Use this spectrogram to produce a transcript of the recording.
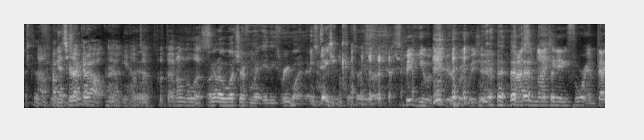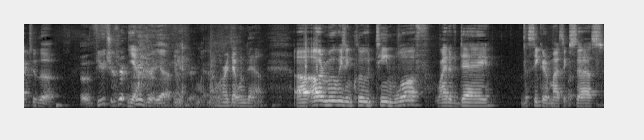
Back to the Oh, Future. I'll guys have to heard check it it? out. Yeah, Yeah. I'll have to put that on the list. I'm gonna watch that for my '80s rewind next There you I'll you. Speaking of obscure movies, yeah. Class of 1984 and Back to the Future. Yeah. Future, yeah, Yeah, future. yeah. I'll write that one down. Uh, other movies include Teen Wolf, Light of Day, The Secret of My Success,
